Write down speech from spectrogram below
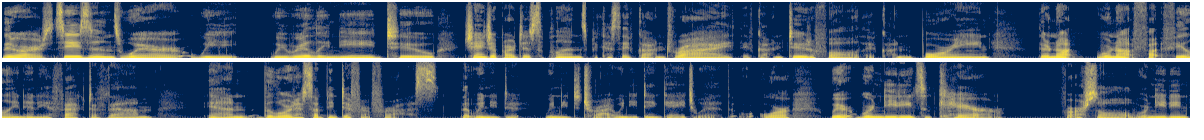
There are seasons where we we really need to change up our disciplines because they've gotten dry, they've gotten dutiful, they've gotten boring. They're not we're not f- feeling any effect of them, and the Lord has something different for us that we need to we need to try, we need to engage with, or we're we're needing some care for our soul. We're needing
